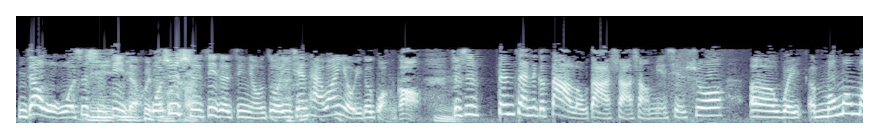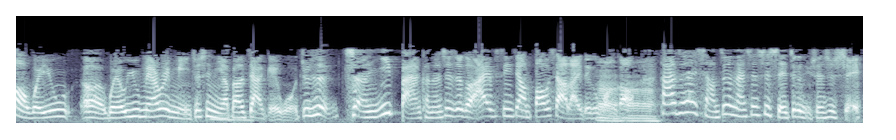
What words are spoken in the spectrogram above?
你知道我我是实际的，我是实际的金牛座。以前台湾有一个广告，就是登在那个大楼大厦上面，写说呃为呃某某某 will you 呃 will you marry me，就是你要不要嫁给我？就是整一版可能是这个 I F C 这样包下来的一个广告，大家就在想这个男生是谁，这个女生是谁？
